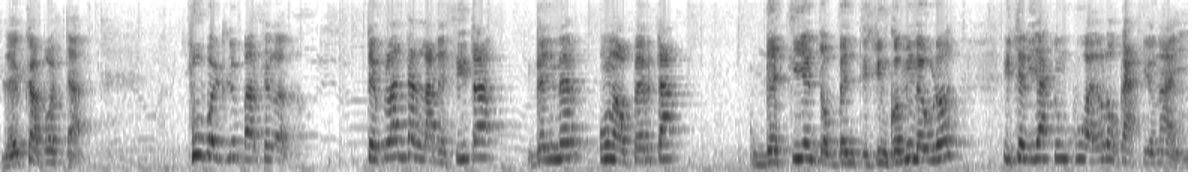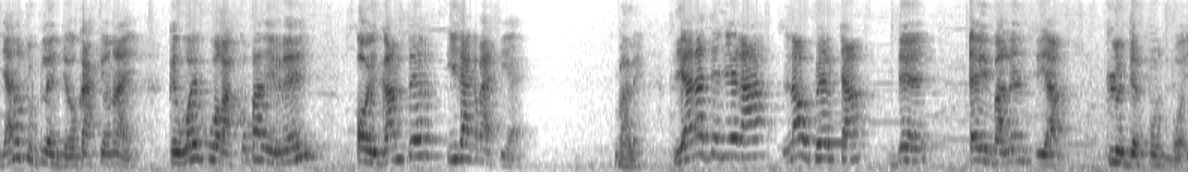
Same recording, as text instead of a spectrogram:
De hecho, aposta. Fútbol Club Barcelona. Te plantan la mesita gamer una oferta de 125.000 euros y serías un jugador ocasional, ya no suplente, ocasional. Que igual juegas Copa del Rey o el Gamper y da gracias. Vale. Y ahora te llega la oferta de el Valencia Club de Fútbol.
